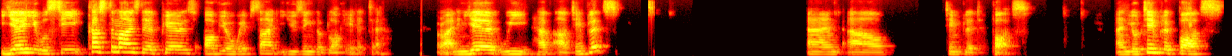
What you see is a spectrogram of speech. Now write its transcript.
here you will see customize the appearance of your website using the block editor. All right, and here we have our templates and our template parts. And your template parts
